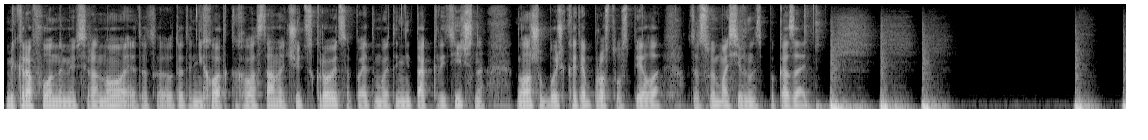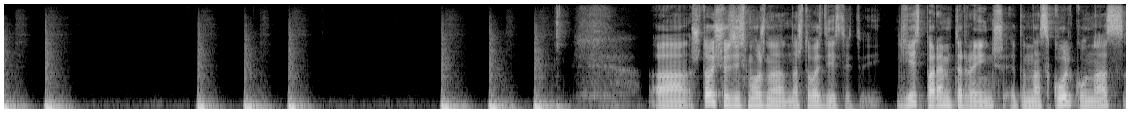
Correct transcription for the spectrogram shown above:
микрофонами все равно этот, вот эта нехватка хвоста, она чуть скроется, поэтому это не так критично. Главное, чтобы бочка хотя бы просто успела вот эту свою массивность показать. Что еще здесь можно, на что воздействовать? Есть параметр range, это насколько у нас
